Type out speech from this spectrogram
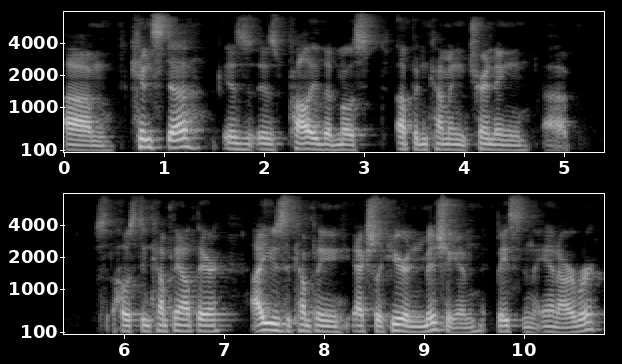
Um, Kinsta is is probably the most up and coming trending uh, hosting company out there. I use a company actually here in Michigan, based in Ann Arbor,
